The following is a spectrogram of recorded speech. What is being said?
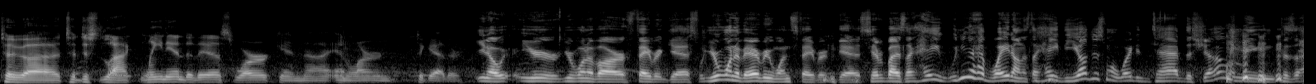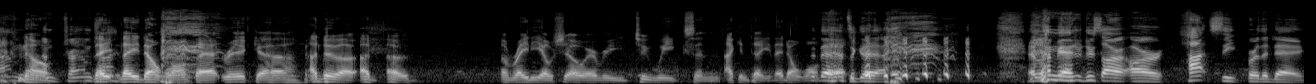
to uh, to just like lean into this work and uh, and learn together. You know, you're you're one of our favorite guests. You're one of everyone's favorite guests. Everybody's like, "Hey, when you have Wade on?" It's like, "Hey, do y'all just want Wade to have the show?" I mean, because I'm no, I'm trying. They they don't want that, Rick. Uh, I do a, a, a, a radio show every two weeks, and I can tell you they don't want that. That's a good. and let me introduce our our hot seat for the day,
